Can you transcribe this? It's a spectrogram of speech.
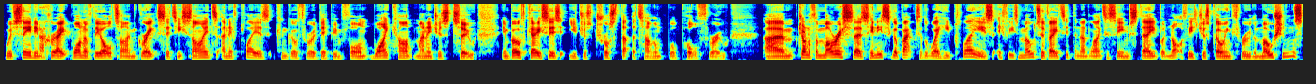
We've seen him ah. create one of the all-time great City sides, and if players can go through a dip in form, why can't managers too? In both cases, you just trust that the talent will pull through." Um, Jonathan Morris says he needs to go back to the way he plays. If he's motivated, then I'd like to see him stay, but not if he's just going through the motions.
